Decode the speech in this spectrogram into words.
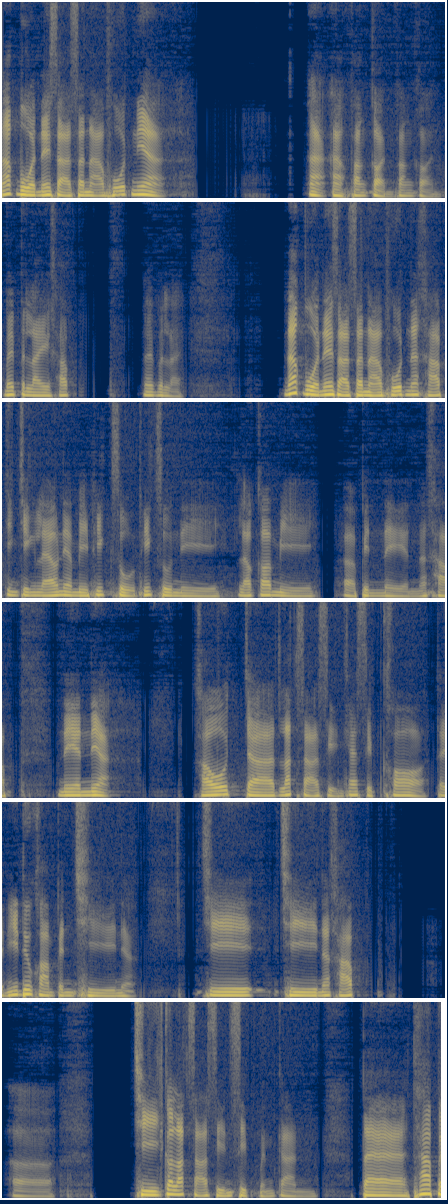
นักบวชในศาสนาพุทธเนี่ยอะอะฟังก่อนฟังก่อน ไม่เป็นไรครับ ไม่เป็นไร นักบวชในศาสนาพุทธนะครับ จริง ๆ แล้วเนี่ยมีภิกษุภิกษุณี แล้วก็มีเป็นเนนนะครับ เนนเนี่ยเขาจะรักษาศีลแค่สิบข้อ แต่นี้ด้วยความเป็นชีเนี่ยชีชีนะครับชีก็รักษาศีลสิบเหมือนกัน แต่ถ้าไป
